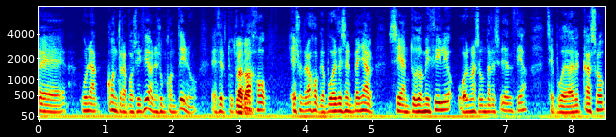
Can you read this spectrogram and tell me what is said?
eh, una contraposición, es un continuo. Es decir, tu trabajo es un trabajo que puedes desempeñar sea en tu domicilio o en una segunda residencia, se puede dar el caso,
